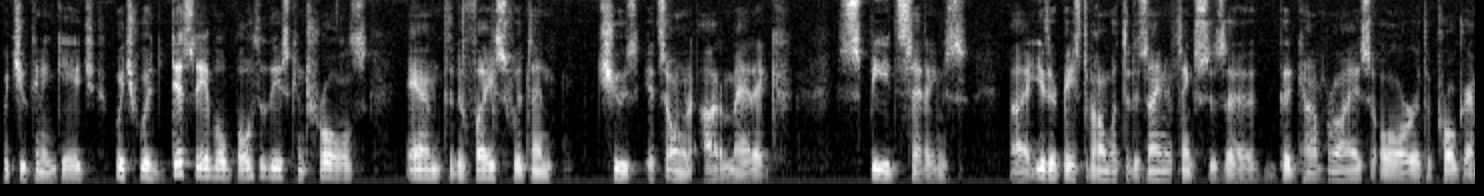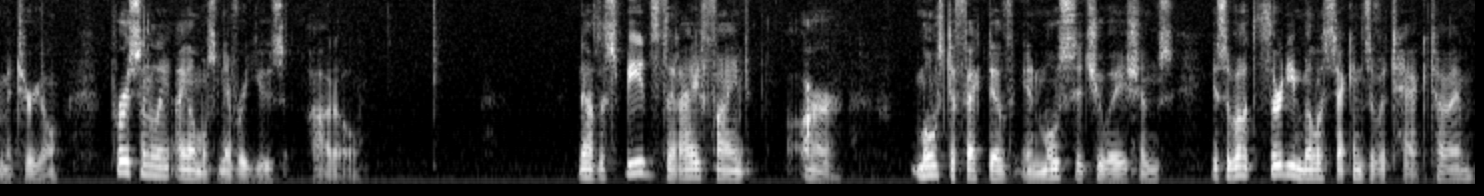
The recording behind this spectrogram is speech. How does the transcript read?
which you can engage, which would disable both of these controls and the device would then choose its own automatic speed settings uh, either based upon what the designer thinks is a good compromise or the program material. Personally, I almost never use auto. Now the speeds that I find are most effective in most situations is about 30 milliseconds of attack time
